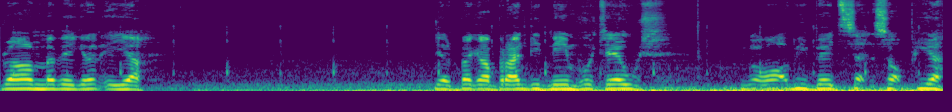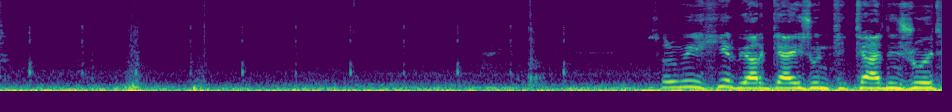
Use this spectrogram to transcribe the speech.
rather maybe get into your your bigger branded name hotels. We've got a lot of wee bed sits up here. So we here we are guys on Kincardines Road.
